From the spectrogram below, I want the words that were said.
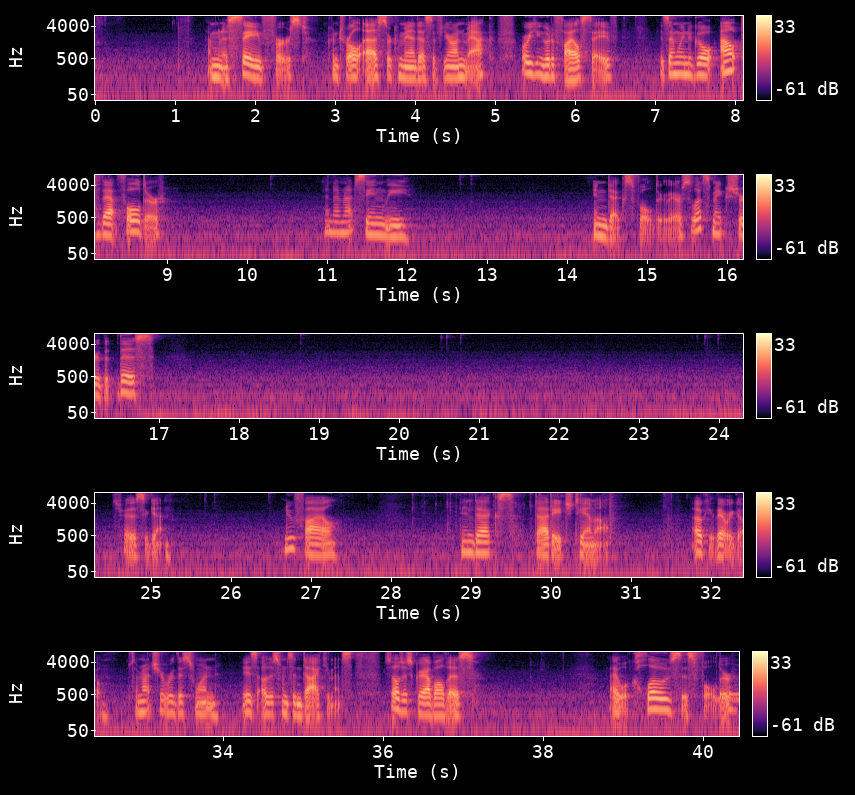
I'm going to save first, Control S or Command S if you're on Mac, or you can go to File Save, is I'm going to go out to that folder and I'm not seeing the index folder there. So let's make sure that this Let's try this again. New file, index.html. Okay, there we go. So I'm not sure where this one is. Oh, this one's in documents. So I'll just grab all this. I will close this folder.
